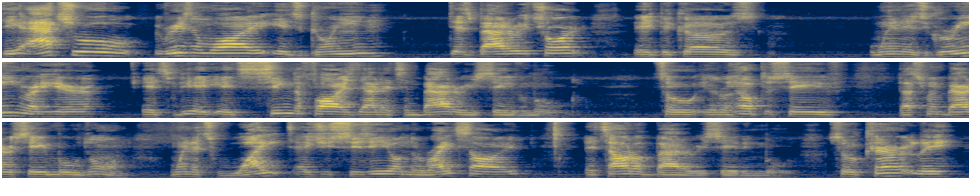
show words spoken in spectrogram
the actual reason why it's green, this battery chart, is because when it's green right here, it's it, it signifies that it's in battery save mode. So it'll help to save. That's when battery save mode's on. When it's white, as you see on the right side, it's out of battery saving mode. So currently,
